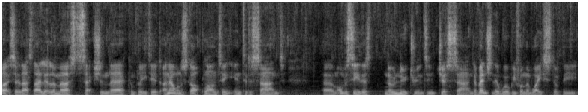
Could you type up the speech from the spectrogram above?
Right, so that's that little immersed section there completed. I now want to start planting into the sand. Um, obviously, there's no nutrients in just sand. Eventually, there will be from the waste of the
